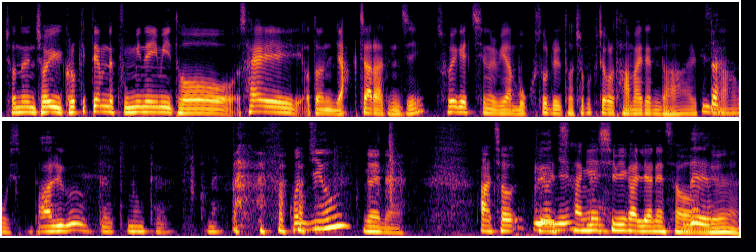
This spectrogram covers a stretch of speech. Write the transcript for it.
저는 저희 그렇기 때문에 국민의힘이 더 사회의 어떤 약자라든지 소외계층을 위한 목소리를 더 적극적으로 담아야 된다 이렇게 네. 생각하고 있습니다. 알고 네 김용태. 네. 권지웅. 네네. 아, 저그 상해 네. 시위 관련해서는 네.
